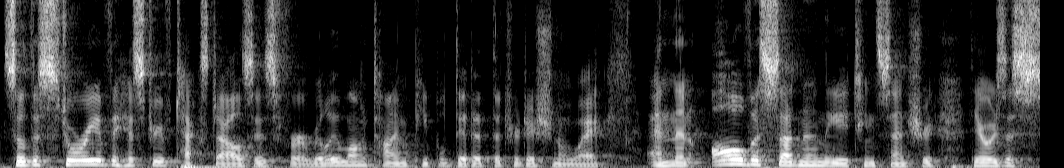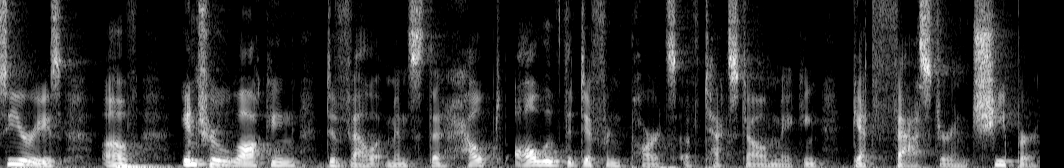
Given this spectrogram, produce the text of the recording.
So the story of the history of textiles is for a really long time people did it the traditional way, and then all of a sudden in the 18th century there was a series of interlocking developments that helped all of the different parts of textile making get faster and cheaper.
